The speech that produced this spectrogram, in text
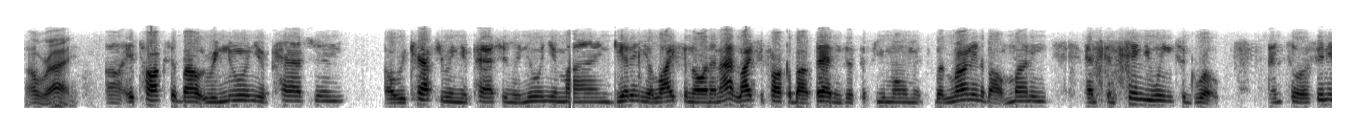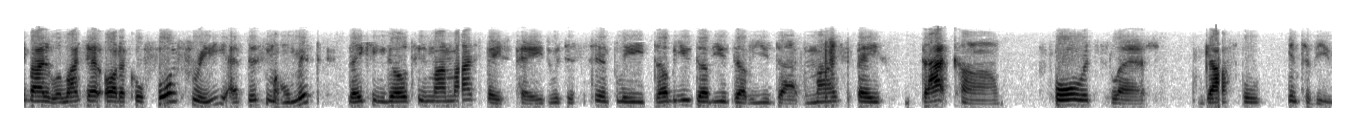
All right. Uh, it talks about renewing your passion, or recapturing your passion, renewing your mind, getting your life in order. And I'd like to talk about that in just a few moments, but learning about money and continuing to grow. And so if anybody would like that article for free at this moment, they can go to my MySpace page, which is simply www.myspace.com forward slash gospel interview.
